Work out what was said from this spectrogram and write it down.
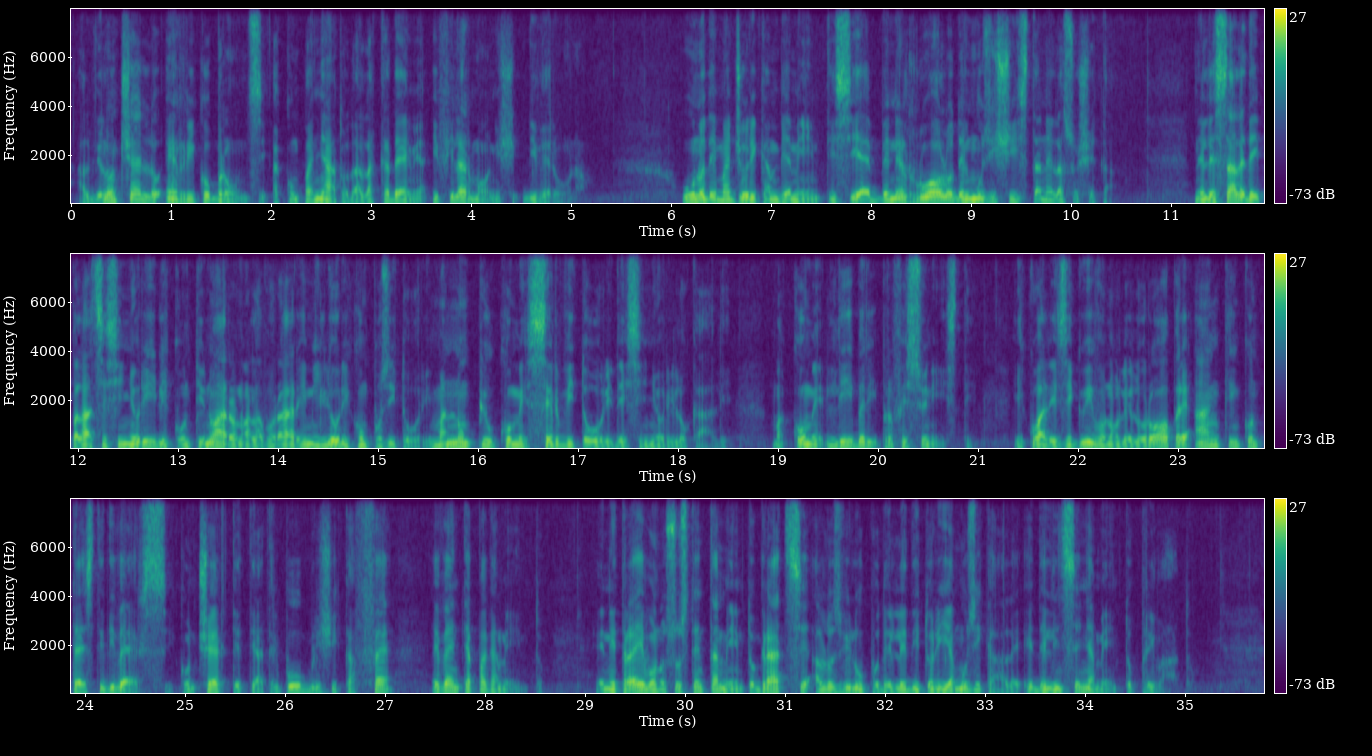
Al violoncello Enrico Bronzi, accompagnato dall'Accademia I Filarmonici di Verona. Uno dei maggiori cambiamenti si ebbe nel ruolo del musicista nella società. Nelle sale dei palazzi signorili continuarono a lavorare i migliori compositori, ma non più come servitori dei signori locali, ma come liberi professionisti, i quali eseguivano le loro opere anche in contesti diversi, concerti e teatri pubblici, caffè, eventi a pagamento, e ne traevano sostentamento grazie allo sviluppo dell'editoria musicale e dell'insegnamento privato.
